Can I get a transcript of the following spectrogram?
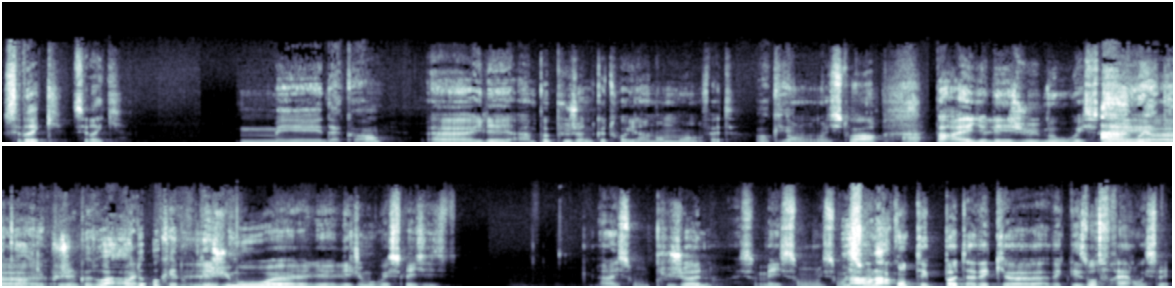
Cédric? Cédric. Mais d'accord. Euh, il est un peu plus jeune que toi, il a un an de moins en fait, Ok. dans, dans l'histoire. Ah. Pareil, les jumeaux Wesley. Ah ouais, d'accord, il est plus jeune que toi. Ouais. ok, donc les jumeaux, les, les jumeaux Wesley, ils, voilà, ils sont plus jeunes, mais ils sont, ils sont, Ils là. sont là. Par contre, t'es pote avec, euh, avec les autres frères Wesley.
